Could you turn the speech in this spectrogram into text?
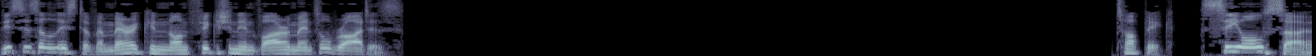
This is a list of American nonfiction environmental writers. Topic. See also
